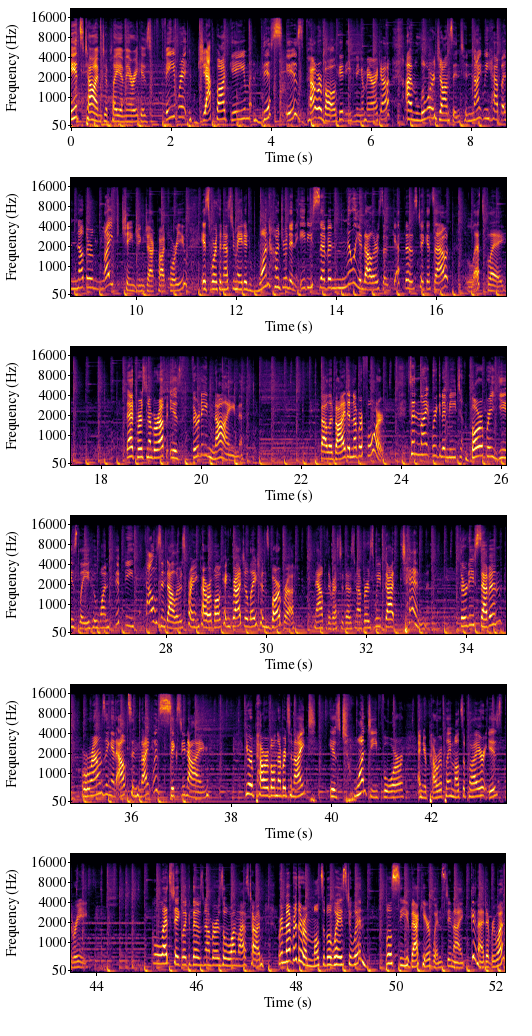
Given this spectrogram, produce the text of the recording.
It's time to play America's favorite jackpot game. This is Powerball. Good evening, America. I'm Laura Johnson. Tonight we have another life changing jackpot for you. It's worth an estimated $187 million, so get those tickets out. Let's play. That first number up is 39, followed by the number four. Tonight, we're going to meet Barbara Yeasley, who won $50,000 playing Powerball. Congratulations, Barbara. Now, for the rest of those numbers, we've got 10, 37, rounding it out tonight with 69. Your Powerball number tonight is 24, and your Power Play multiplier is 3. Let's take a look at those numbers one last time. Remember, there are multiple ways to win. We'll see you back here Wednesday night. Good night, everyone.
